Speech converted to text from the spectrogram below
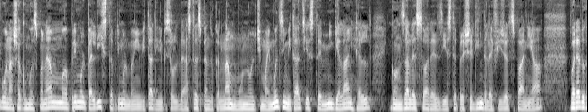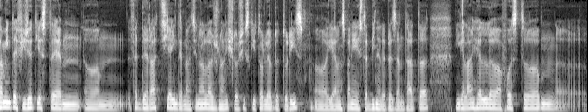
Bun, așa cum vă spuneam, primul pe listă, primul meu invitat din episodul de astăzi, pentru că n-am unul, ci mai mulți invitați, este Miguel Angel González Soares, este președintele Fijet Spania. Vă readuc aminte, Fijet este um, Federația Internațională a Jurnaliștilor și Scritorilor de Turism, uh, iar în Spania este bine reprezentată. Miguel Angel a fost, um, uh,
